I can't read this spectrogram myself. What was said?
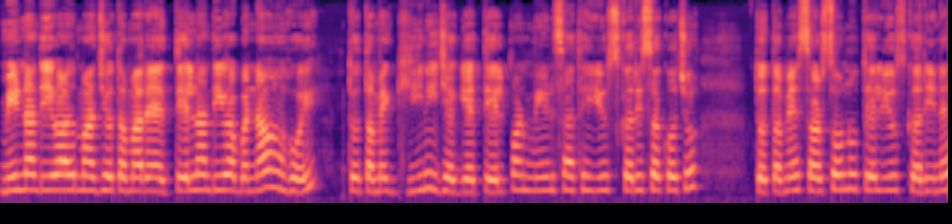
મીણના દીવામાં જો તમારે તેલના દીવા બનાવવા હોય તો તમે ઘીની જગ્યાએ તેલ પણ મીણ સાથે યુઝ કરી શકો છો. તો તમે સરસોનું તેલ યુઝ કરીને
